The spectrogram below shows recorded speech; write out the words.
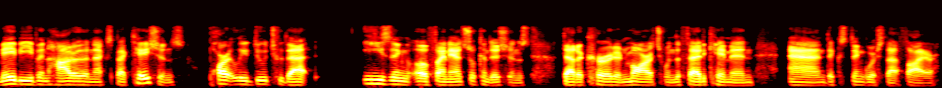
maybe even hotter than expectations, partly due to that easing of financial conditions that occurred in March when the Fed came in and extinguished that fire.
